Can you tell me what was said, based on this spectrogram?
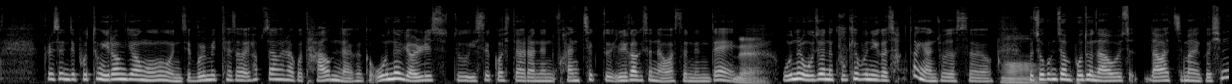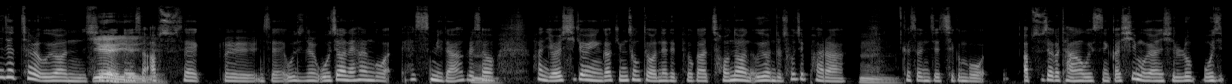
그래서 이제 보통 이런 경우 이제 물밑에서 협상을 하고 다음 날 그러니까 오늘 열릴 수도 있을 것이다라는 관측도 일각에서 나왔었는데 네. 오늘 오전에 국회 분위기가 상당히 안 좋아졌어요. 어. 조금 전 보도 나오, 나왔지만 그 심재철 의원실에 예, 예, 대해서 예, 예. 압수수색 을 이제 오늘 오전에 한 거 했습니다. 그래서 음. 한 10시경인가 김성태 원내대표가 전원 의원들 소집하라. 음. 그래서 이제 지금 뭐 압수수색을 당하고 있으니까 심 의원실로 모집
